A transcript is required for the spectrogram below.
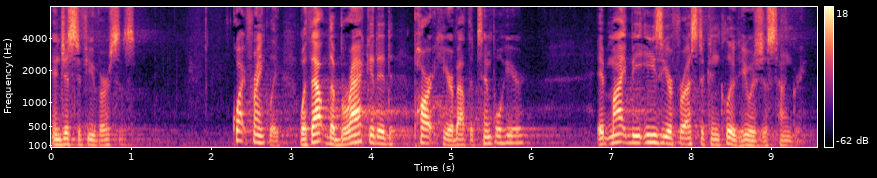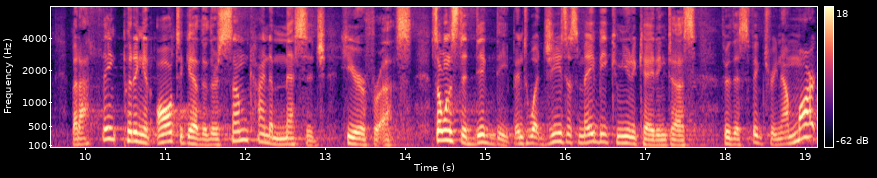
in just a few verses. Quite frankly, without the bracketed part here about the temple here, it might be easier for us to conclude he was just hungry. But I think putting it all together, there's some kind of message here for us. So I want us to dig deep into what Jesus may be communicating to us through this fig tree. Now, Mark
